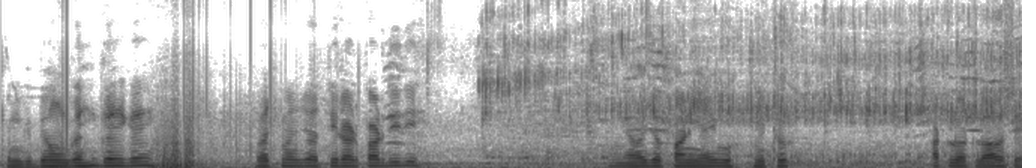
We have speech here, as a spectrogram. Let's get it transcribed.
કેમ કે બે હું ગઈ ગઈ ગઈ વચમાં જો તિરાડ પાડી દીધી, અને હવે જો પાણી આવ્યું, મીઠું, આટલું આટલું આવશે.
